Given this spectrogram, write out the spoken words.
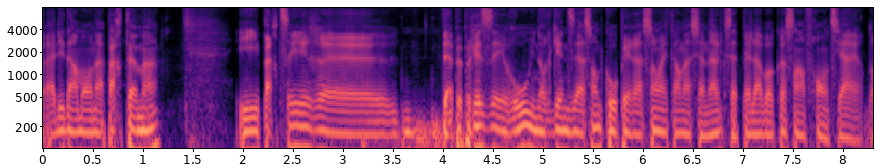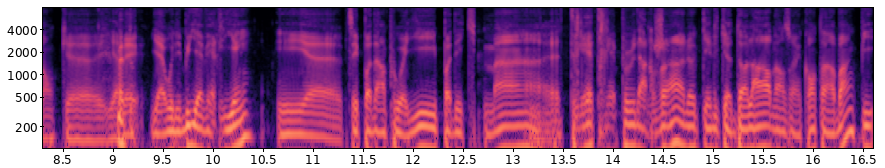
aller dans mon appartement et partir euh, d'à peu près zéro une organisation de coopération internationale qui s'appelle Avocats sans frontières. Donc, euh, il y avait, il y a, au début, il n'y avait rien. Et euh, pas d'employés, pas d'équipement, très, très peu d'argent, quelques dollars dans un compte en banque. Puis,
